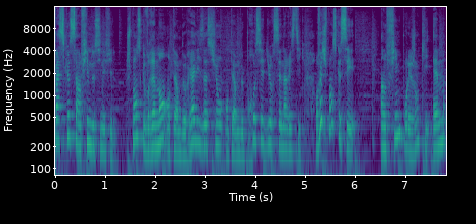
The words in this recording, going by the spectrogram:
Parce que c'est un film de cinéphile. Je pense que vraiment, en termes de réalisation, en termes de procédure scénaristique, en fait, je pense que c'est un film pour les gens qui aiment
